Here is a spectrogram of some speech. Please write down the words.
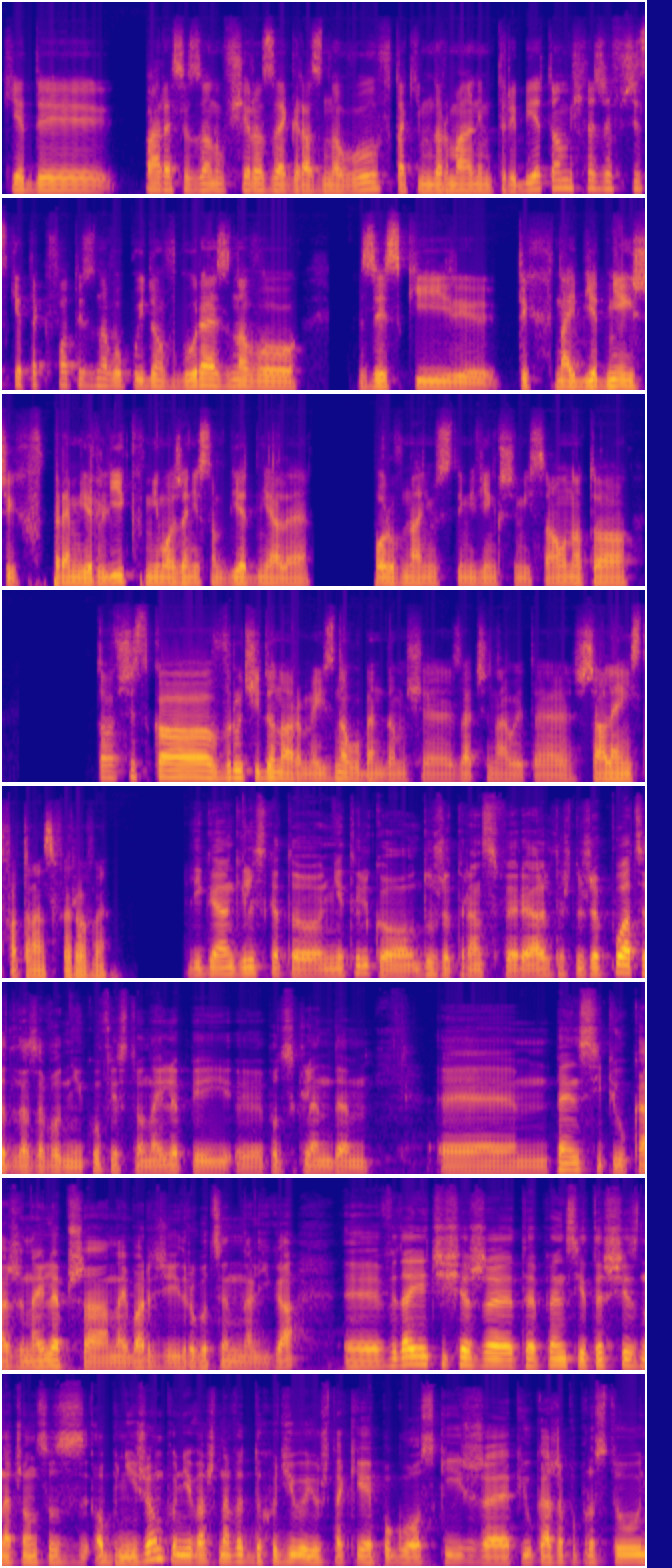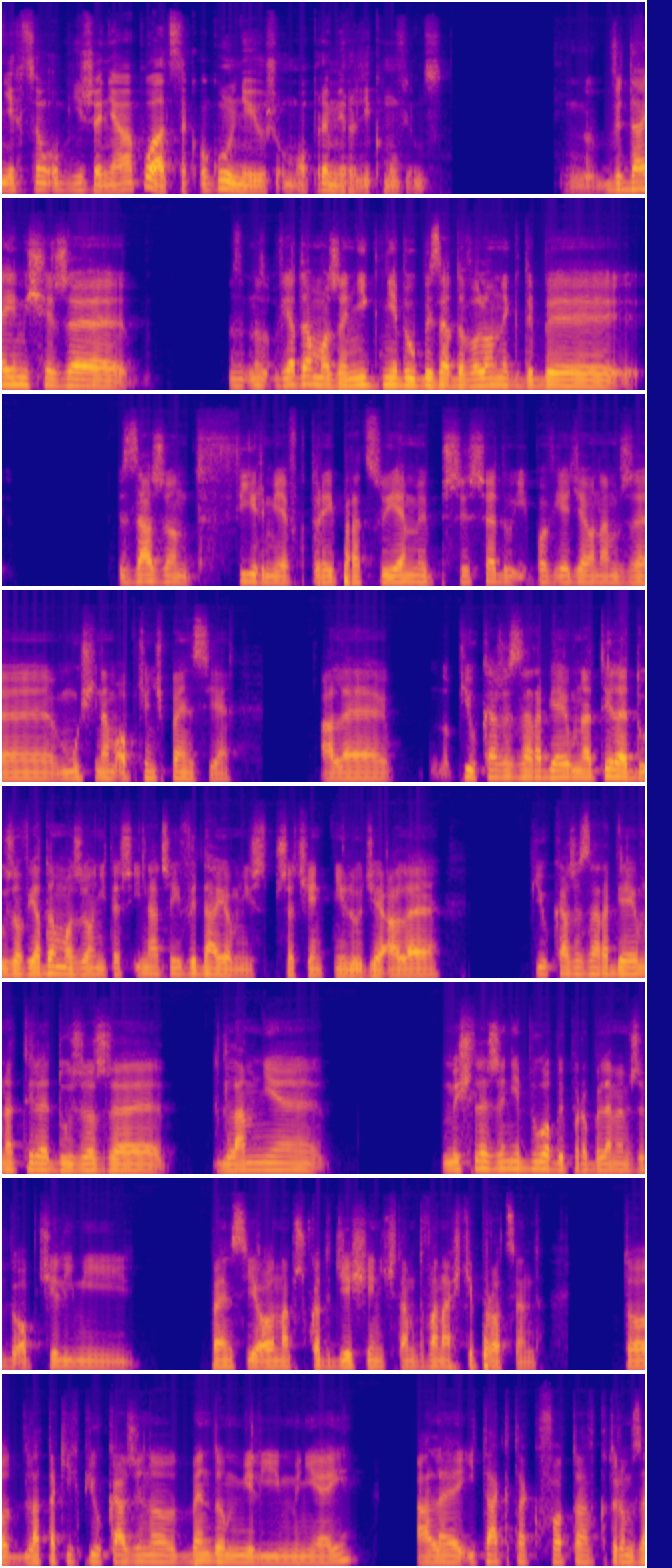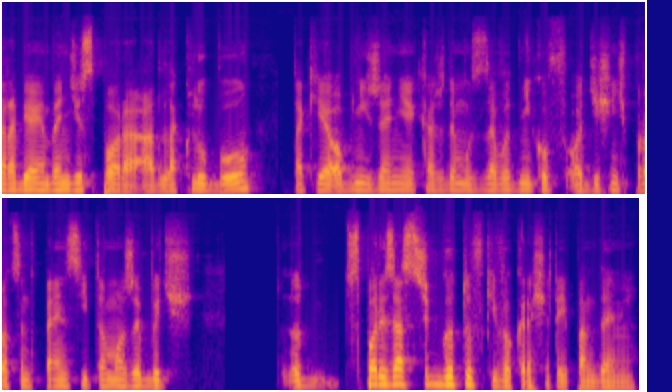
kiedy parę sezonów się rozegra znowu w takim normalnym trybie, to myślę, że wszystkie te kwoty znowu pójdą w górę, znowu zyski tych najbiedniejszych w Premier League, mimo że nie są biedni, ale w porównaniu z tymi większymi są, no to to wszystko wróci do normy i znowu będą się zaczynały te szaleństwa transferowe. Liga angielska to nie tylko duże transfery, ale też duże płace dla zawodników. Jest to najlepiej y, pod względem pensji piłkarzy, najlepsza, najbardziej drogocenna liga. Y, wydaje ci się, że te pensje też się znacząco obniżą, ponieważ nawet dochodziły już takie pogłoski, że piłkarze po prostu nie chcą obniżenia płac, tak ogólnie już o Premier League mówiąc. No, wydaje mi się, że no wiadomo, że nikt nie byłby zadowolony, gdyby zarząd w firmie, w której pracujemy, przyszedł i powiedział nam, że musi nam obciąć pensję, ale no, piłkarze zarabiają na tyle dużo. Wiadomo, że oni też inaczej wydają niż przeciętni ludzie, ale piłkarze zarabiają na tyle dużo, że dla mnie myślę, że nie byłoby problemem, żeby obcięli mi pensję o na przykład 10, tam 12% to dla takich piłkarzy no, będą mieli mniej, ale i tak ta kwota, którą zarabiają, będzie spora, a dla klubu takie obniżenie każdemu z zawodników o 10% pensji to może być no, spory zastrzyk gotówki w okresie tej pandemii.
